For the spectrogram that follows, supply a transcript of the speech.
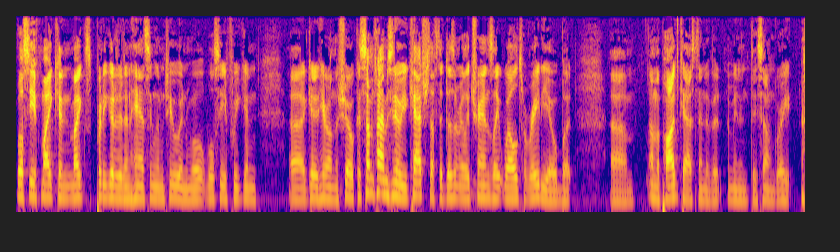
we'll see if Mike can. Mike's pretty good at enhancing them too, and we'll we'll see if we can uh, get it here on the show. Because sometimes you know you catch stuff that doesn't really translate well to radio, but um, on the podcast end of it, I mean, they sound great.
